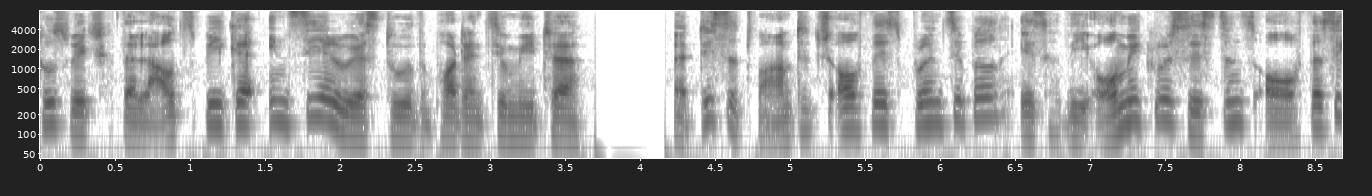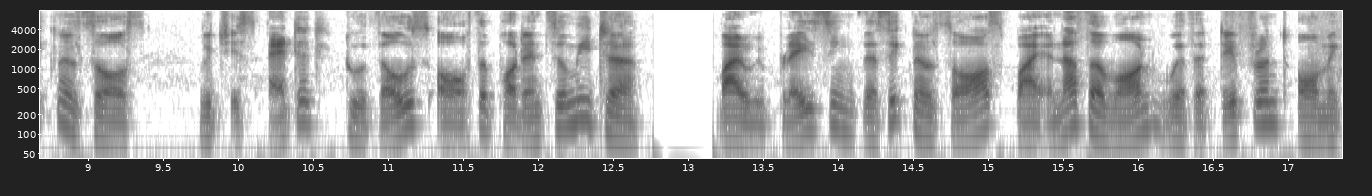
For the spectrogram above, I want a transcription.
to switch the loudspeaker in series to the potentiometer. A disadvantage of this principle is the ohmic resistance of the signal source, which is added to those of the potentiometer. By replacing the signal source by another one with a different ohmic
